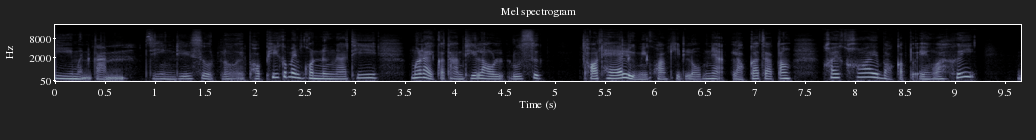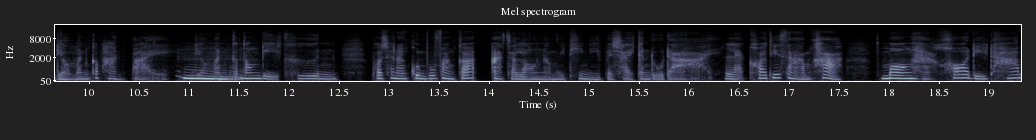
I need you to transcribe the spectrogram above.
ดีเหมือนกัน จริงที่สุดเลย เพราะพี่ก็เป็นคนหนึ่งนะที่เมื่อไหร่ก็ตามที่เรารู้สึกท้อแท้หรือมีความคิดลบเนี่ย เราก็จะต้องค่อยๆ บอกกับตัวเองว่าเฮ้ย เดี๋ยวมันก็ผ่านไปอืมเดี๋ยวมันก็ต้องดีขึ้น เพราะฉะนั้นคุณผู้ฟังก็อาจจะลองนำวิธีนี้ไปใช้กันดูได้ และข้อที่ 3 ค่ะ มองหาข้อดีท่าม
